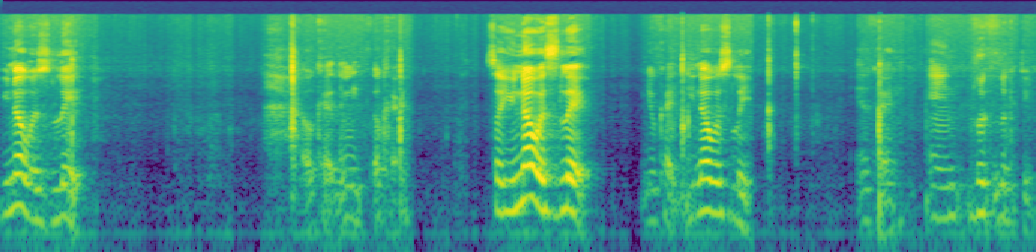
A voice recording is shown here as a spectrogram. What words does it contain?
You know it's lit. Okay, let me. Okay, so you know it's lit. Okay, you know it's lit. Okay, and look look at this.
